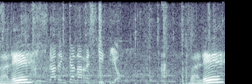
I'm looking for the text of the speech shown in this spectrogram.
Vale. Vale.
